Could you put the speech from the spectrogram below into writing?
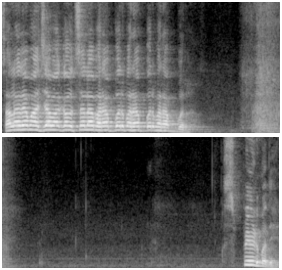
चला रे माझ्या वागाव चला बराबर बराबर बराबर स्पीडमध्ये.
